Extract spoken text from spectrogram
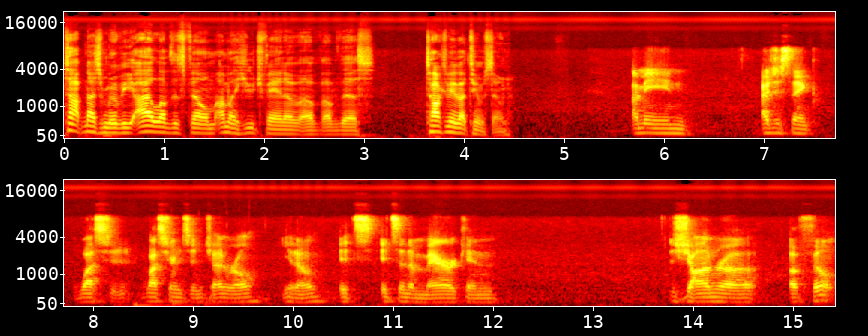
top notch movie. I love this film. I'm a huge fan of, of, of this. Talk to me about Tombstone. I mean, I just think western westerns in general, you know, it's it's an American genre of film.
